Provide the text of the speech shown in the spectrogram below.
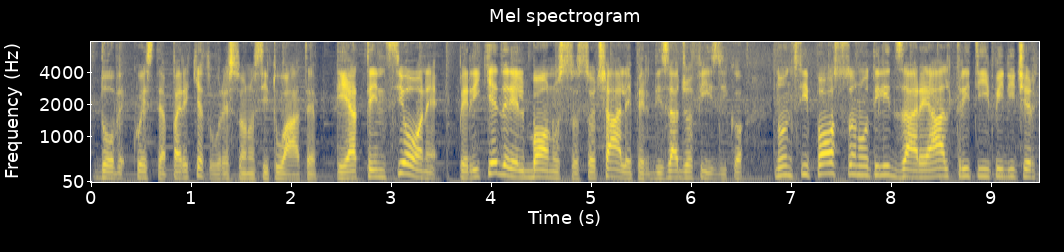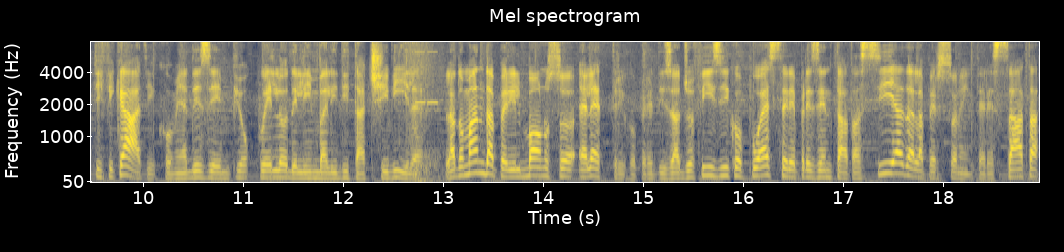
dove queste apparecchiature sono situate. E attenzione, per richiedere il bonus sociale per disagio fisico non si possono utilizzare altri tipi di certificati, come ad esempio quello dell'invalidità civile. La domanda per il bonus elettrico per disagio fisico può essere presentata sia dalla persona interessata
